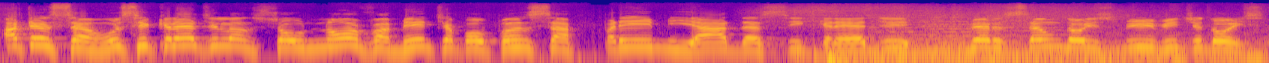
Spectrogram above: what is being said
Atenção, o Sicredi lançou novamente a poupança premiada Sicredi versão 2022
